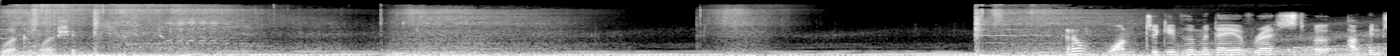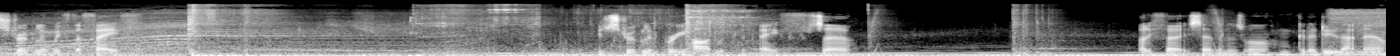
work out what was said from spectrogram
work and worship. I don't want to give them a day of rest, but I've been struggling with the faith. Been struggling pretty hard with the faith, so. Probably 37 as well. I'm gonna do that now.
